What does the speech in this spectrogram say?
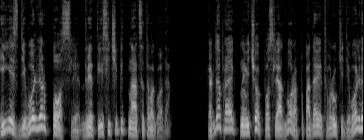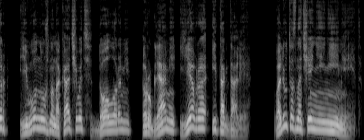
и есть Devolver после 2015 года. Когда проект-новичок после отбора попадает в руки Devolver, его нужно накачивать долларами, рублями, евро и так далее. Валюта значения не имеет,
